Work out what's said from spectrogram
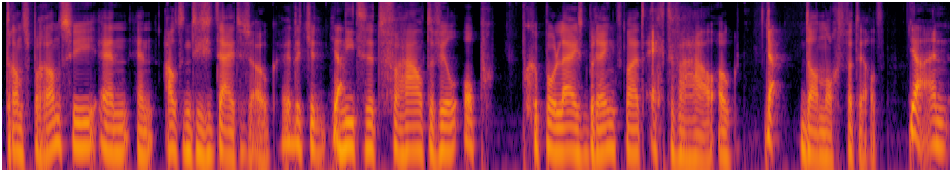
transparantie en, en authenticiteit dus ook. Hè? Dat je Ja. niet het verhaal te veel opgepolijst brengt, maar het echte verhaal ook Ja. dan nog vertelt. Ja, en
